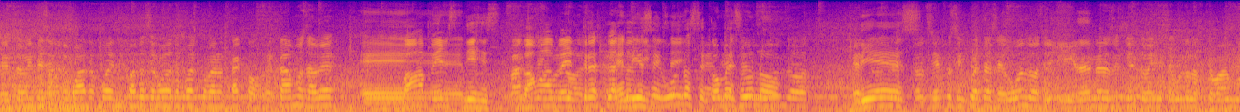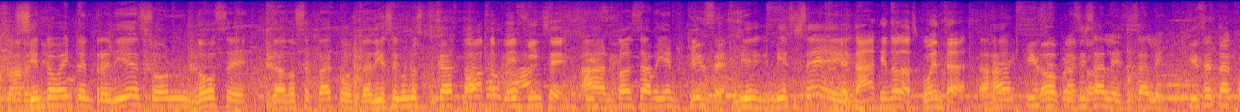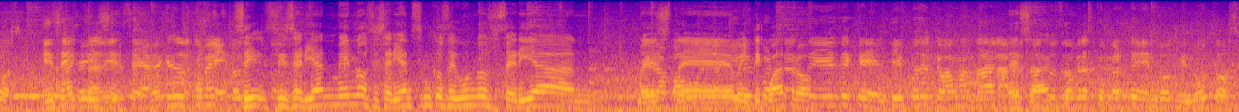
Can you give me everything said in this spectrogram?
120 segundos. ¿Cuánto puedes- ¿Cuántos segundos te puedes comer un taco? Ahorita vamos a ver. Eh, Vamos a pedir 10. ¿cuántos Vamos a pedir segundos? tres platos. En 10 16. segundos te En comes 10 uno. segundos. 10. Entonces, Son 150 segundos y, y en esos 120 segundos los que vamos a dar. de 120 entre 10 son 12, de 12 tacos, de 10 segundos cada taco. Vamos a pedir ah, 15. Ah, entonces está bien. 15. Die- 16. Están haciendo las cuentas. Ajá. Eh, 15 no, pero sí tacos. sale, sí sale. tiempo. 15 tacos. 15. Ajá, Está 15. bien. 15. A ver qué se los come Sí, si serían menos, si serían 5 segundos, serían Pero, este, aquí lo 24. importante es de que el tiempo es el que va a mandar. A ver Exacto. cuántos logras comerte en dos minutos.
